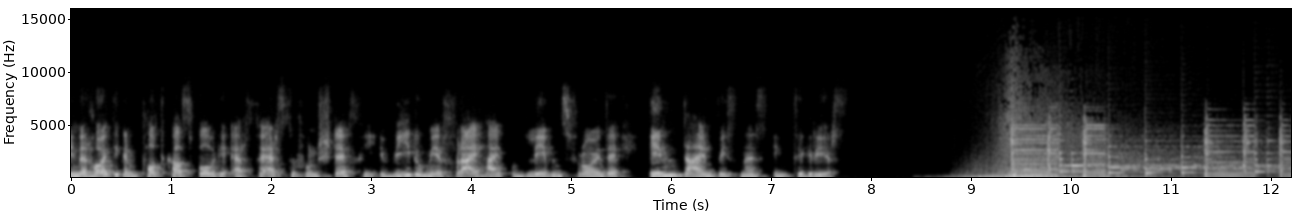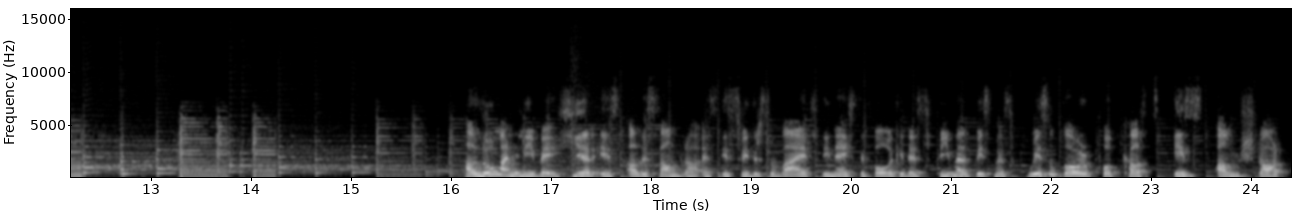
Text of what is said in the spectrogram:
In der heutigen Podcast-Folge erfährst du von Steffi, wie du mehr Freiheit und Lebensfreunde in dein Business integrierst. Hallo meine Liebe, hier ist Alessandra. Es ist wieder soweit. Die nächste Folge des Female Business Whistleblower Podcasts ist am Start.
